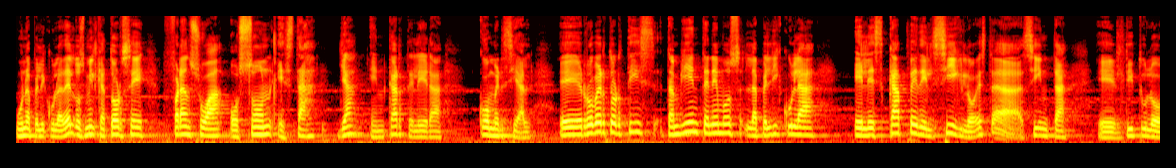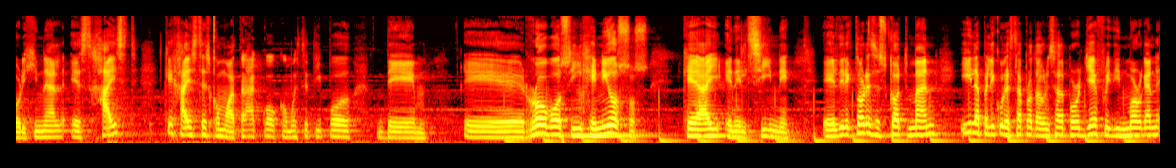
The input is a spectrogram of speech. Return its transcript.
Una película del 2014, François Ozon está ya en cartelera comercial. Eh, Roberto Ortiz, también tenemos la película El escape del siglo. Esta cinta, el título original es Heist, que Heist es como atraco, como este tipo de eh, robos ingeniosos que hay en el cine. El director es Scott Mann y la película está protagonizada por Jeffrey Dean Morgan,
